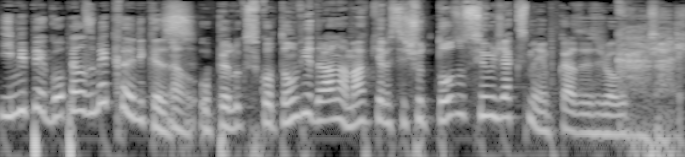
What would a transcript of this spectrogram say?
e me pegou pelas mecânicas. Não, o Pelux ficou tão vidrado na Marvel que ele assistiu todos os filmes de X-Men por causa desse jogo. Caralho,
